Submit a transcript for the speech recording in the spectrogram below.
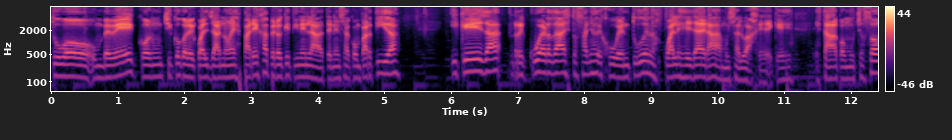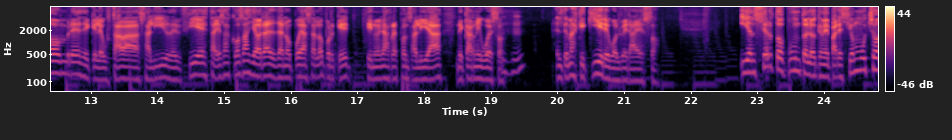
tuvo un bebé con un chico con el cual ya no es pareja, pero que tienen la tenencia compartida y que ella recuerda estos años de juventud en los cuales ella era muy salvaje, de que estaba con muchos hombres, de que le gustaba salir de fiesta y esas cosas, y ahora ya no puede hacerlo porque tiene una responsabilidad de carne y hueso. El tema es que quiere volver a eso. Y en cierto punto lo que me pareció mucho,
